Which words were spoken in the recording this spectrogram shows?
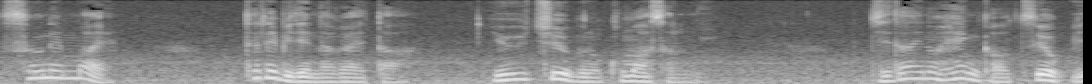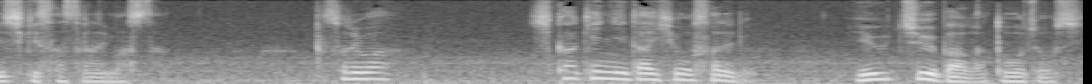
数年前テレビで流れた YouTube のコマーシャルに時代の変化を強く意識させられました。それはヒカキンに代表される YouTuber が登場し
